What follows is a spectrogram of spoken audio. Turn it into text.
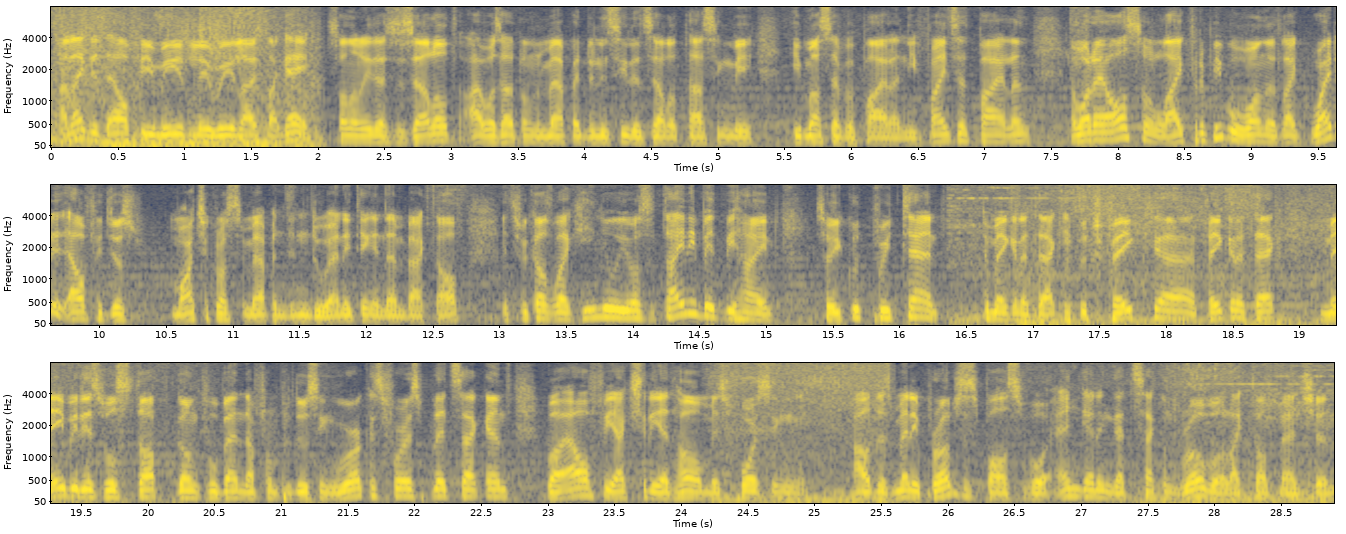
I like that elfi immediately realized, like, hey, suddenly there's a Zealot. I was out on the map, I didn't see that Zealot passing me. He must have a pylon. He finds that pylon. And what I also like, for the people who wondered, like, why did elfi just march across the map and didn't do anything and then backed off. It's because like he knew he was a tiny bit behind, so he could pretend to make an attack. He could fake uh, fake an attack. Maybe this will stop Kung Fu Benda from producing workers for a split second. While elfi actually at home is forcing out as many probes as possible and getting that second robo like Todd mentioned.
